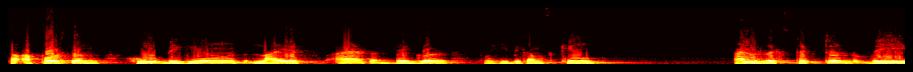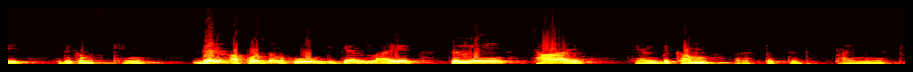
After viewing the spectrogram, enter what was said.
So a person who begins life as a beggar, so he becomes king. Unrestricted way, he becomes king. Then a person who began life selling chai can become respected prime minister.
